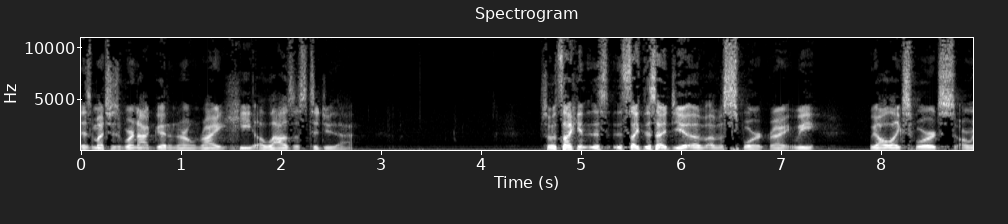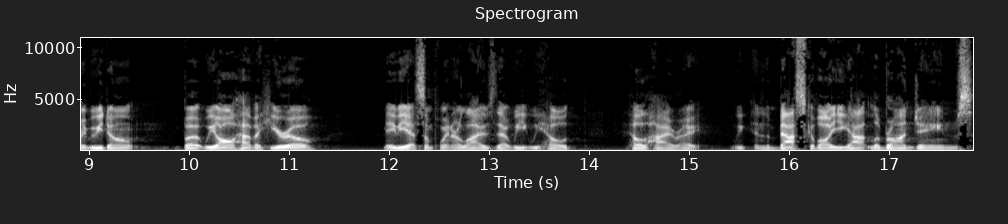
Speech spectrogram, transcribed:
As much as we're not good in our own right, He allows us to do that. So it's like this, it's like this idea of, of a sport, right? We, we all like sports, or maybe we don't, but we all have a hero, maybe at some point in our lives that we, we held, held high, right? We, in the basketball, you got LeBron James.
